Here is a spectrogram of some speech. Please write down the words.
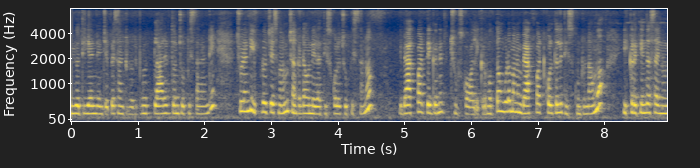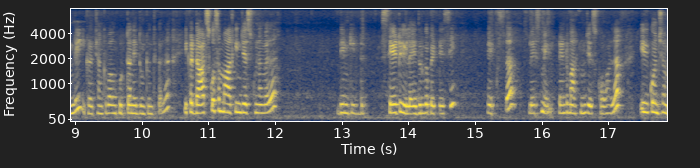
వీడియో తీయండి అని చెప్పేసి అంటున్నారు. ఇప్పుడు క్లారిటీతో చూపిస్తానండి. చూడండి ఇప్పుడు వచ్చేసి మనం చంకడౌన్ ఎలా తీసుకోవాలో చూపిస్తాను. ఈ బ్యాక్ పార్ట్ దగ్గరనే చూసుకోవాలి. ఇక్కడ మొత్తం కూడా మనం బ్యాక్ పార్ట్ కొలతలే తీసుకుంటున్నాము. ఇక్కడ కింద సైడ్ నుండి ఇక్కడ చంకబాబు కుట్టు అనేది ఉంటుంది కదా. ఇక్కడ డాట్స్ కోసం మార్కింగ్ చేసుకున్నాం కదా. దీనికి స్టేట్ ఇలా ఎదురుగా పెట్టేసి ఎక్స్ట్రా ప్లస్ మేము రెండు మార్కింగ్ చేసుకోవాలా? ఇది కొంచెం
